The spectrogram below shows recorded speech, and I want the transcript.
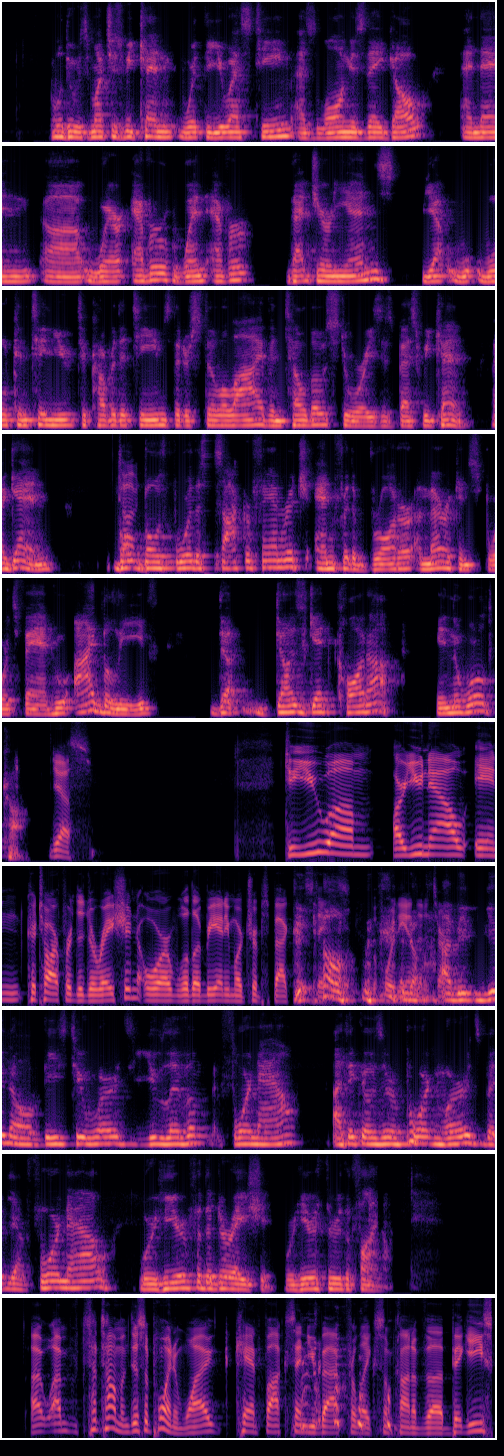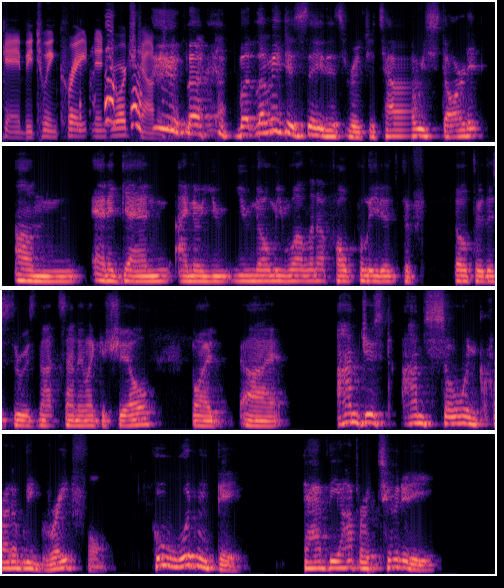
we'll do as much as we can with the U.S. team as long as they go, and then uh, wherever, whenever that journey ends, yeah, we'll continue to cover the teams that are still alive and tell those stories as best we can. Again, both, both for the soccer fan, Rich, and for the broader American sports fan, who I believe does get caught up in the World Cup. Yes. Do you um Are you now in Qatar for the duration, or will there be any more trips back to the states no, before the end of the term? I mean, you know, these two words, you live them for now. I think those are important words, but yeah, for now, we're here for the duration. We're here through the final. I, am Tom. I'm disappointed. Why can't Fox send you back for like some kind of uh, Big East game between Creighton and Georgetown? but, but let me just say this, Rich. It's how we started. Um, and again, I know you you know me well enough, hopefully, to, to filter this through is not sounding like a shill. But uh, I'm just I'm so incredibly grateful. Who wouldn't be to have the opportunity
